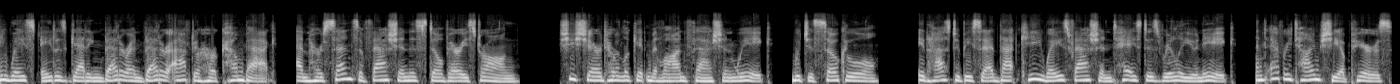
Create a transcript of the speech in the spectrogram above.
Wei's state is getting better and better after her comeback, and her sense of fashion is still very strong. She shared her look at Milan Fashion Week, which is so cool. It has to be said that Qi Wei's fashion taste is really unique, and every time she appears,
